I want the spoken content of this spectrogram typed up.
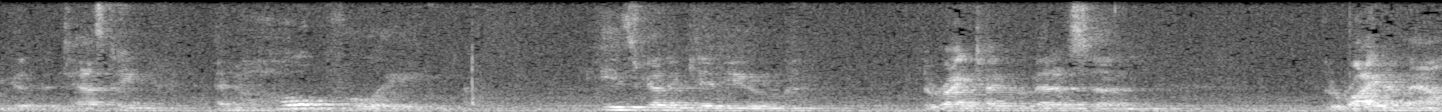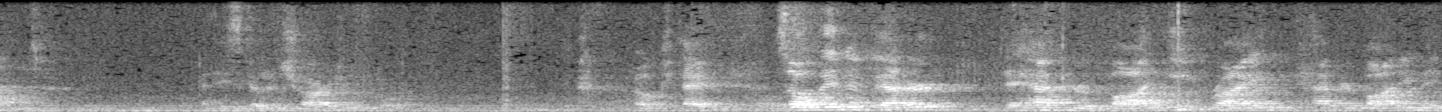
you get the testing, and hopefully he's going to give you the right type of medicine, the right amount, and he's going to charge you for it. okay? So isn't it better to have your body eat right, have your body make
